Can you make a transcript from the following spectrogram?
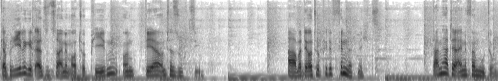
Gabriele geht also zu einem Orthopäden und der untersucht sie. Aber der Orthopäde findet nichts. Dann hat er eine Vermutung.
